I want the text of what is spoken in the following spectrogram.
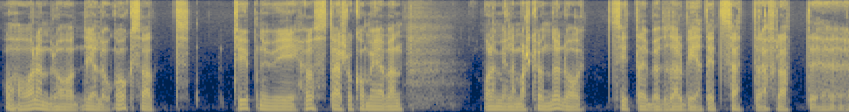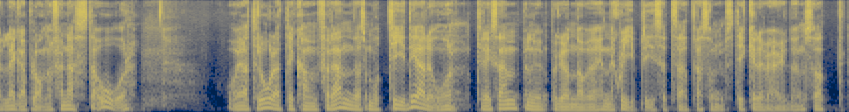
och har en bra dialog också. Att typ nu i höst där så kommer även våra medlemmars kunder då sitta i budgetarbete etc. för att eh, lägga planer för nästa år. Och jag tror att det kan förändras mot tidigare år, till exempel nu på grund av energipriset etc. som sticker iväg den. Så att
